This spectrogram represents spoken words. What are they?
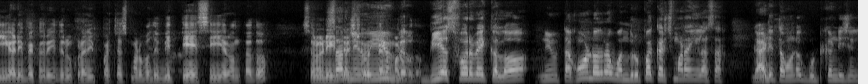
ಈ ಗಾಡಿ ಬೇಕಂದ್ರೆ ಇದನ್ನು ಕೂಡ ನೀವು ಪರ್ಚೇಸ್ ಮಾಡ್ಬೋದು ವಿತ್ ಎ ಸಿ ಇರುವಂತದ್ದು ಸೊ ನೋಡಿ ಬಿ ಎಸ್ ಫೋರ್ ವೆಹಿಕಲ್ ನೀವು ತಗೊಂಡೋದ್ರೆ ಒಂದ್ ರೂಪಾಯಿ ಖರ್ಚು ಮಾಡಂಗಿಲ್ಲ ಸರ್. ಗಾಡಿ ತಗೊಂಡೋಗಿ ಗುಡ್ ಕಂಡೀಷನ್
